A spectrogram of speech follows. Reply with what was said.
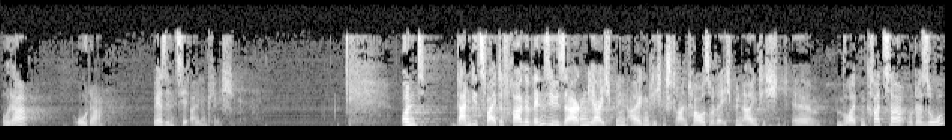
Oder? Oder? Wer sind Sie eigentlich? Und dann die zweite Frage, wenn Sie sagen, ja, ich bin eigentlich ein Strandhaus oder ich bin eigentlich äh, ein Wolkenkratzer oder so,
